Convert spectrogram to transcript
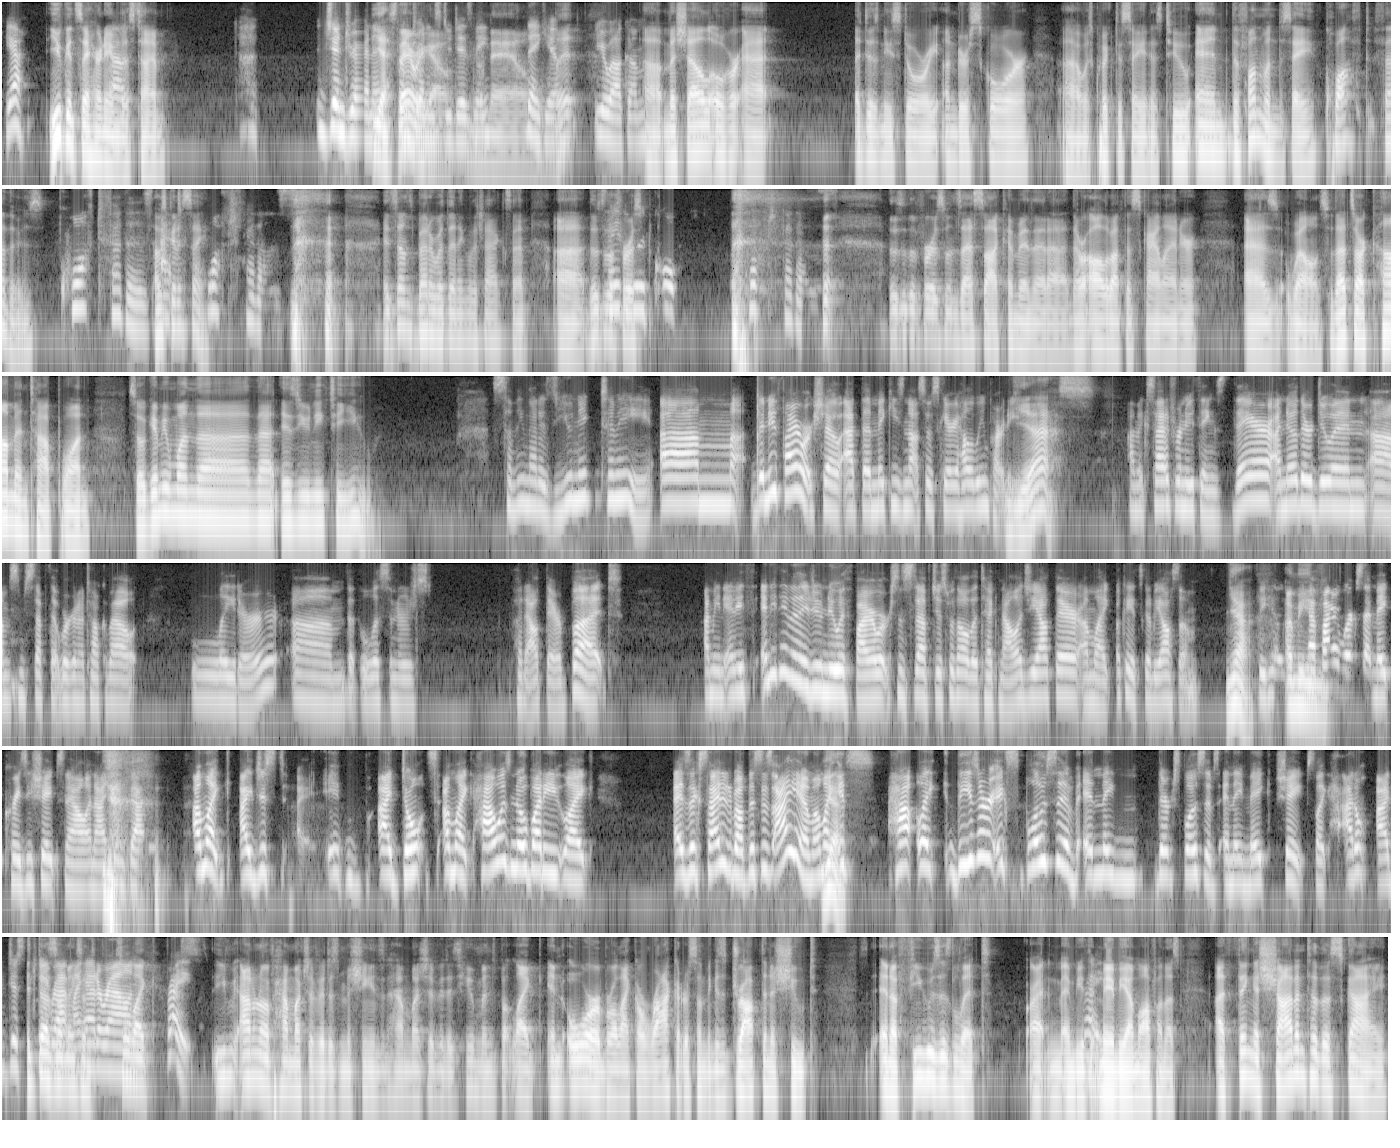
yeah, You can say her name this time. Jen Drennan. Yes, from there we Drennan's go. Do Disney. Nailed Thank you. it. You're welcome. Uh, Michelle over at a Disney story underscore uh, was quick to say it as too, and the fun one to say coiffed feathers. coiffed feathers. I was gonna say. coiffed feathers. it sounds better with an English accent. Uh, those are the first. word coif- coiffed feathers. Those are the first ones I saw come in that uh, that were all about the Skyliner as well. So that's our common top one. So give me one uh, that is unique to you. Something that is unique to me. Um, the new fireworks show at the Mickey's Not So Scary Halloween Party. Yes. I'm excited for new things there. I know they're doing um, some stuff that we're going to talk about later um, that the listeners put out there. But I mean, any, anything that they do new with fireworks and stuff, just with all the technology out there, I'm like, okay, it's going to be awesome Yeah. because I we mean, have fireworks that make crazy shapes now, and I think that I'm like, I just, it, I don't, I'm like, how is nobody like as excited about this as I am? I'm like, it's how like these are explosive and they they're explosives and they make shapes. Like I don't, I just it can't doesn't wrap make my sense. head around. So like, right, Even, I don't know if how much of it is machines and how much of it is humans, but like an orb or like a rocket or something is dropped in a chute, and a fuse is lit. All right, maybe Right. maybe I'm off on this. A thing is shot into the sky.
